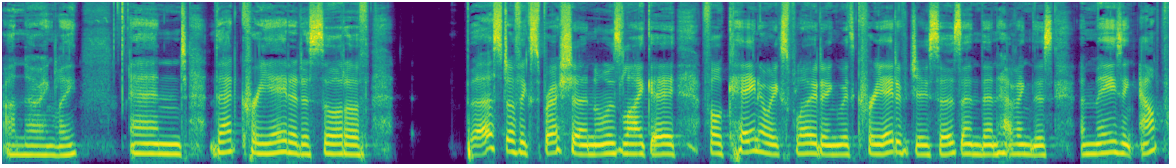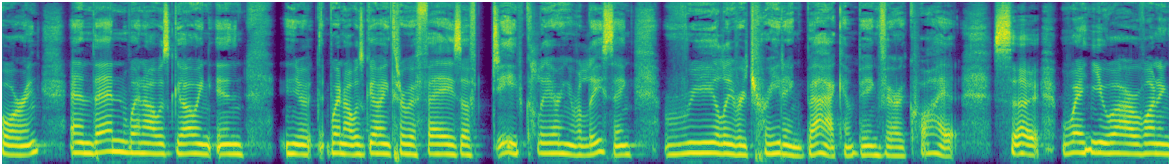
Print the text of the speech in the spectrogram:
unknowingly. And that created a sort of burst of expression was like a volcano exploding with creative juices and then having this amazing outpouring. And then when I was going in, you know, when I was going through a phase of deep clearing and releasing, really retreating back and being very quiet. So when you are wanting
